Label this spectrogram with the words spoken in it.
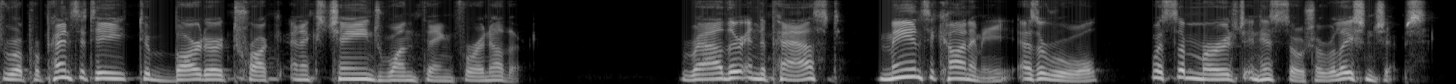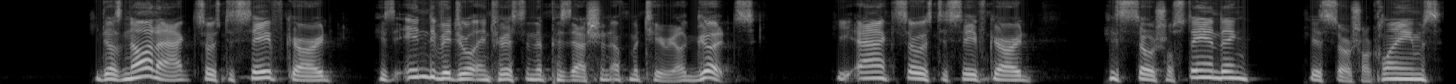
through a propensity to barter, truck, and exchange one thing for another. Rather, in the past, man's economy, as a rule, was submerged in his social relationships. He does not act so as to safeguard his individual interest in the possession of material goods. He acts so as to safeguard his social standing, his social claims,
